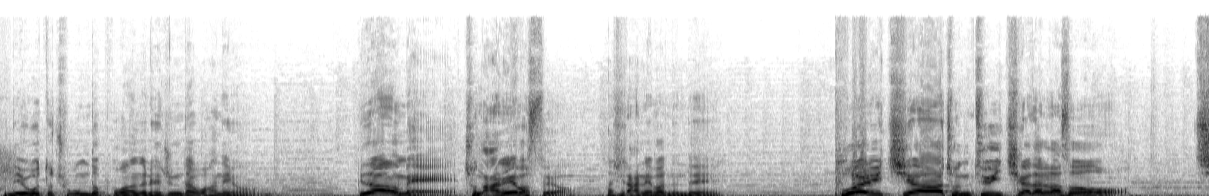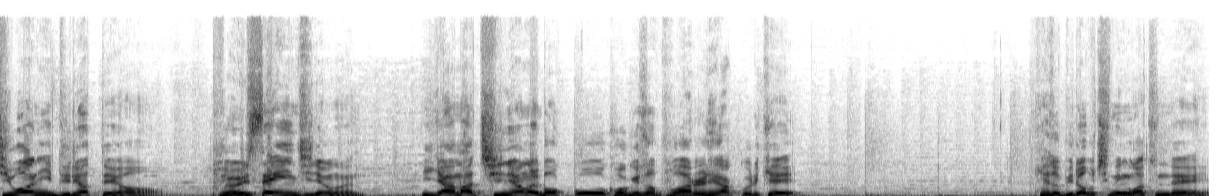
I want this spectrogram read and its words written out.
근데 이것도 조금 더 보완을 해준다고 하네요. 그 다음에 전 안 해봤어요. 사실 안 해봤는데 부활 위치와 전투 위치가 달라서 지원이 느렸대요. 열세인 진영은 이게 아마 진영을 먹고 거기서 부활을 해갖고 이렇게 계속 밀어붙이는 것 같은데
